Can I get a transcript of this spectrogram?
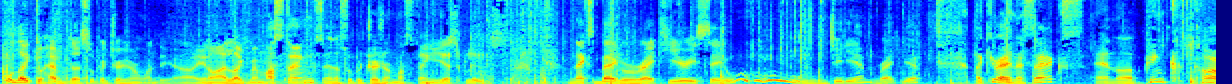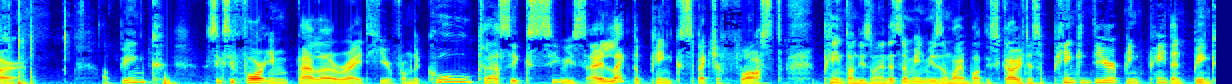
I would like to have the Super Treasure one day. Uh, you know, I like my Mustangs and a Super Treasure Mustang. Yes, please. Next bag right here is a woohoo, JDM, right? Yeah. Acura NSX and a pink car. A pink 64 Impala right here from the Cool Classic series. I like the pink Spectra Frost paint on this one and that's the main reason why I bought this car. It has a pink interior, pink paint and pink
